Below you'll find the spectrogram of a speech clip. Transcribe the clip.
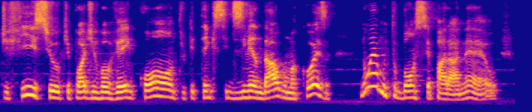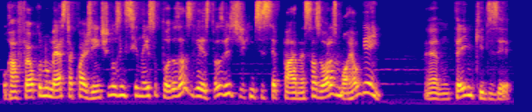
difícil, que pode envolver encontro, que tem que se desvendar alguma coisa, não é muito bom se separar, né? O, o, Rafael, quando mestra com a gente, nos ensina isso todas as vezes. Todas as vezes que a gente se separa nessas horas, morre alguém. Né? Não tem o que dizer.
